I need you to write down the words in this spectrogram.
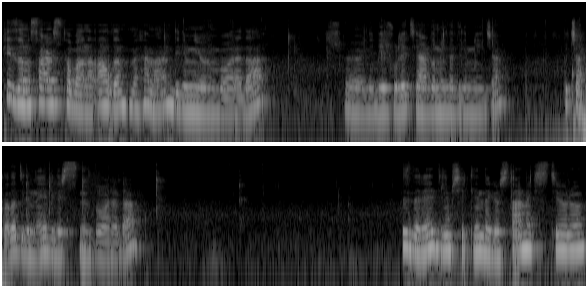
Pizzamı servis tabağına aldım ve hemen dilimliyorum bu arada. Şöyle bir rulet yardımıyla dilimleyeceğim. Bıçakla da dilimleyebilirsiniz bu arada. Sizlere dilim şeklini de göstermek istiyorum.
